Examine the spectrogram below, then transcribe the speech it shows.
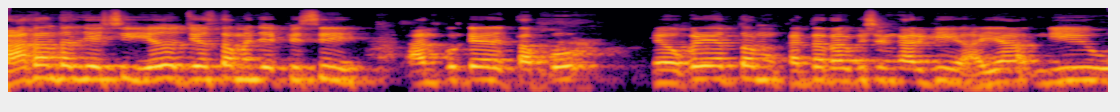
రాధాంతలు చేసి ఏదో చేస్తామని చెప్పేసి అనుకుంటే తప్పు. నేను ఒకటే చెప్తాను కట్ట రవికృష్ణ గారికి అయ్యా నీవు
